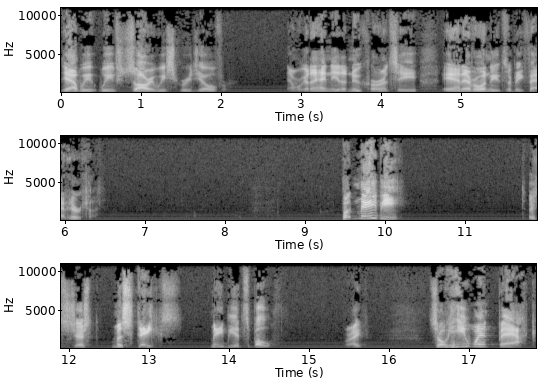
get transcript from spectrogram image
yeah, we we sorry we screwed you over, and we're going to need a new currency, and everyone needs a big fat haircut. But maybe it's just mistakes. Maybe it's both, right? So he went back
